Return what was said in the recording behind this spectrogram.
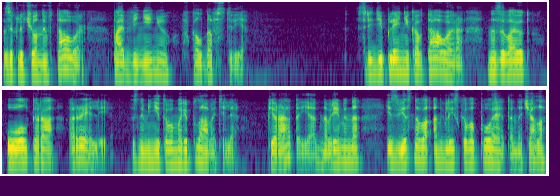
заключенным в Тауэр по обвинению в колдовстве. Среди пленников Тауэра называют Уолтера Релли, знаменитого мореплавателя, пирата и одновременно известного английского поэта начала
